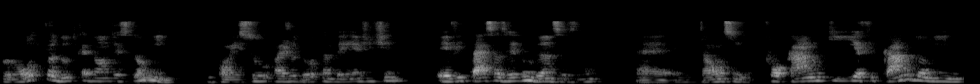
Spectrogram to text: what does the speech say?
por outro produto que é dono desse domínio. E com isso ajudou também a gente evitar essas redundâncias, né? É, então, assim, focar no que ia ficar no domínio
